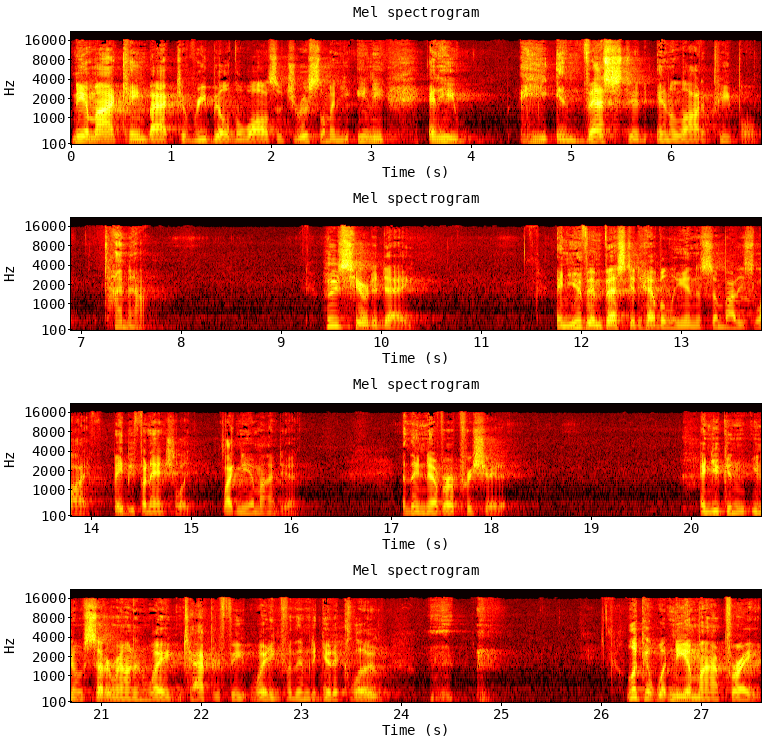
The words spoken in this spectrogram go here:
Nehemiah came back to rebuild the walls of Jerusalem, and he, and he, and he, he invested in a lot of people. Time out. Who's here today and you've invested heavily into somebody's life, maybe financially, like Nehemiah did, and they never appreciate it? And you can, you know, sit around and wait and tap your feet, waiting for them to get a clue. Look at what Nehemiah prayed.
